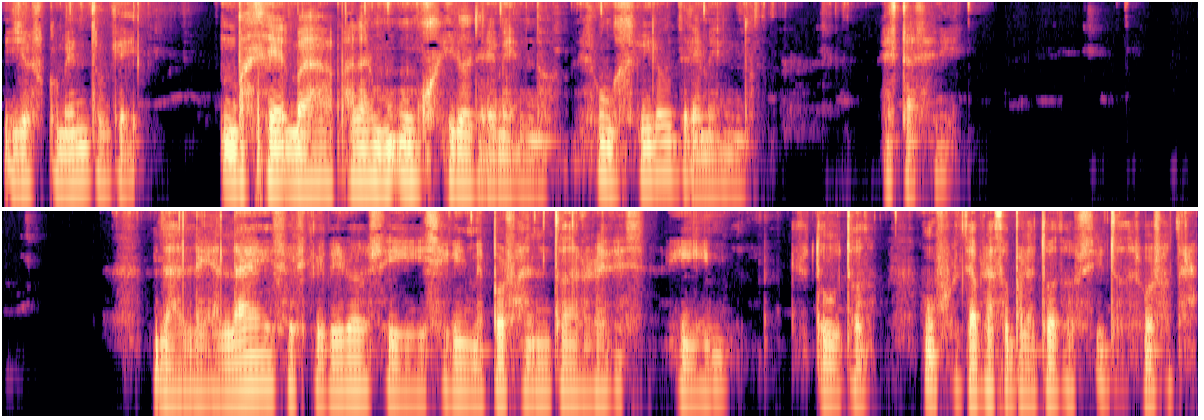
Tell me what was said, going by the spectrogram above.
Y os comento que va a, ser, va a dar un giro tremendo. Es un giro tremendo esta serie darle a like, suscribiros y seguirme porfa en todas las redes y YouTube todo. Un fuerte abrazo para todos y todas vosotras.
